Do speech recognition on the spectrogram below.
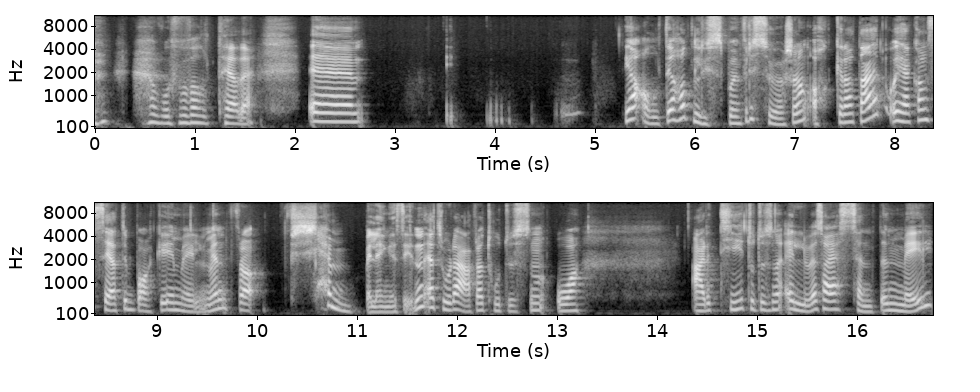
Ja, Hvorfor valgte jeg det? Eh, jeg har alltid hatt lyst på en frisørsalong akkurat der, og jeg kan se tilbake i mailen min fra kjempelenge siden. Jeg tror det er fra 2000 og er det 10-2011, så har jeg sendt en mail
